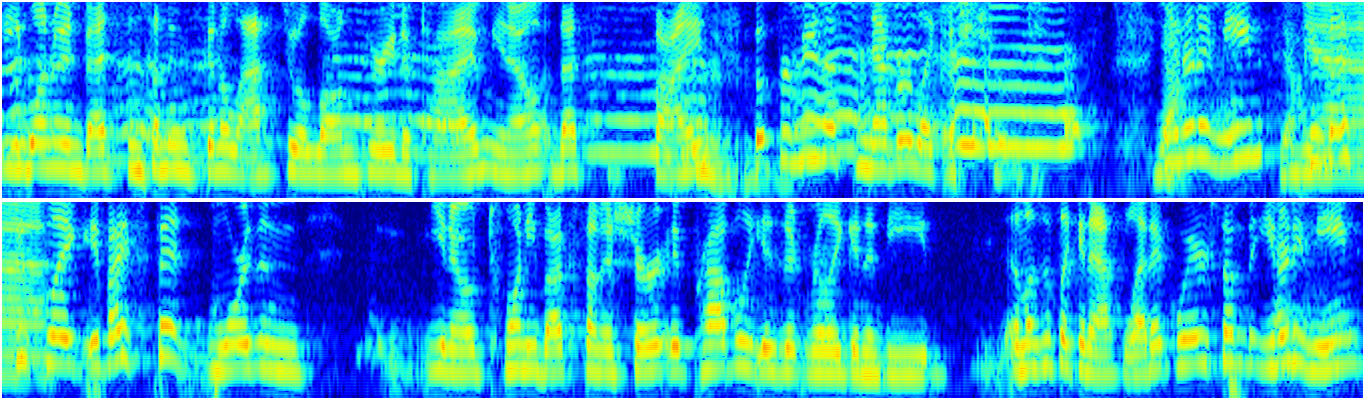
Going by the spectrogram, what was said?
you want to invest in something that's going to last you a long period of time, you know, that's fine. Mm. But for me, that's never like a shirt. You know what I mean? Because Yeah. that's just like if I spent more than you know 20 bucks on a shirt it probably isn't really going to be unless it's like an athletic wear or something you know what i mean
